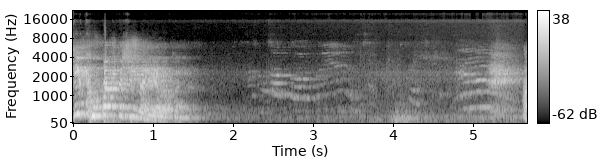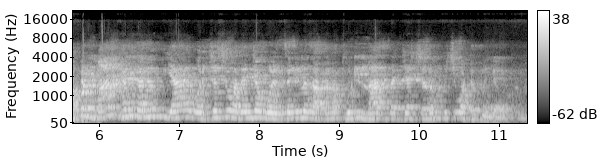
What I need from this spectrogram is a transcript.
ती खूपच कशी नाही या लोकांना. आपण मान खाली घालून या वर्चस्ववाद्यांच्या वळचणीला जाताना थोडी लाज लज्जा शरम कशी वाटत नाही या लोकांना?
